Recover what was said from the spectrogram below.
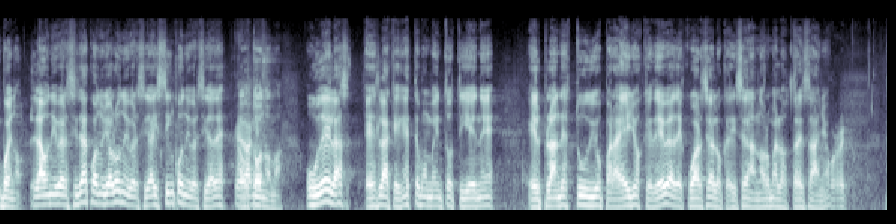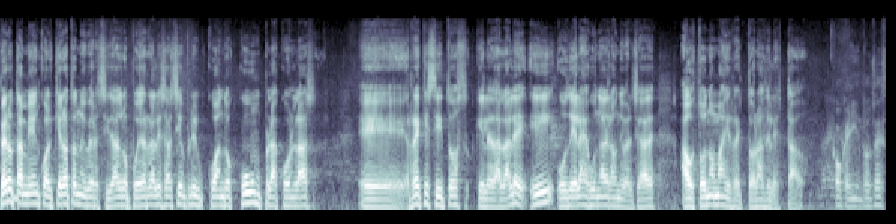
Bueno, la universidad, cuando yo hablo de universidad, hay cinco universidades autónomas. UDELAS es la que en este momento tiene el plan de estudio para ellos que debe adecuarse a lo que dice la norma de los tres años. Correcto. Pero también cualquier otra universidad lo puede realizar siempre y cuando cumpla con los requisitos que le da la ley. Y UDELAS es una de las universidades autónomas y rectoras del Estado. Ok, entonces,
